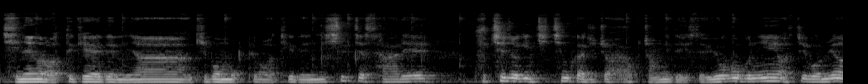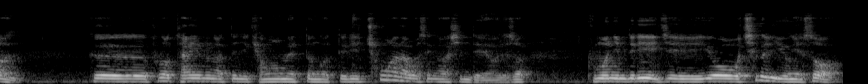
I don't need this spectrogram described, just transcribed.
진행을 어떻게 해야 되느냐, 기본 목표가 어떻게 되는지, 실제 사례, 구체적인 지침까지 쭉 정리되어 있어요. 이 부분이 어찌 보면 그 프로타임을 이제 경험했던 것들이 총화라고 생각하시면 돼요. 그래서 부모님들이 이제 이 책을 이용해서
